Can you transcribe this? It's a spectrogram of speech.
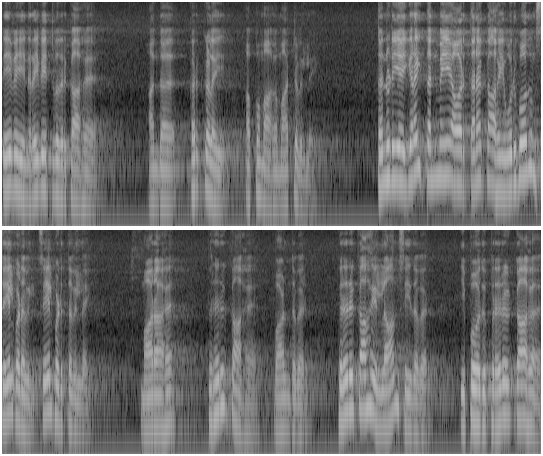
தேவையை நிறைவேற்றுவதற்காக அந்த கற்களை அப்பமாக மாற்றவில்லை. தன்னுடைய இறைத்தன்மையை அவர் தனக்காக ஒருபோதும் செயல்படவில்லை செயல்படுத்தவில்லை. மாறாக பிறருக்காக வாழ்ந்தவர். பிறருக்காக எல்லாம் செய்தவர். இப்போது பிறருக்காக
